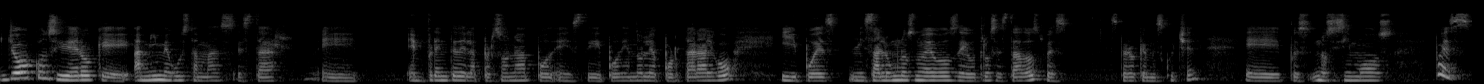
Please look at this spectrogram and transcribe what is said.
yo considero que a mí me gusta más estar eh, enfrente de la persona, este, pudiéndole aportar algo y pues mis alumnos nuevos de otros estados, pues espero que me escuchen, eh, pues nos hicimos pues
